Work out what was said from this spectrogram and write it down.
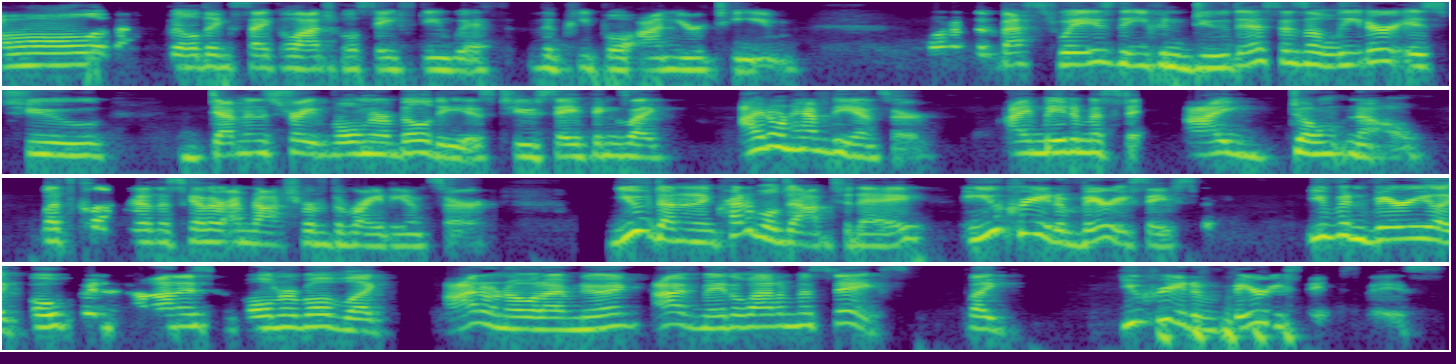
all about building psychological safety with the people on your team. One of the best ways that you can do this as a leader is to demonstrate vulnerability, is to say things like, I don't have the answer. I made a mistake. I don't know. Let's collaborate on this together. I'm not sure of the right answer. You've done an incredible job today. You create a very safe space. You've been very like open and honest and vulnerable. Like, I don't know what I'm doing. I've made a lot of mistakes. Like you create a very safe space.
